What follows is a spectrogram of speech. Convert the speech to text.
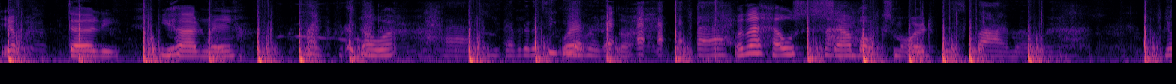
Yep, 30. You heard me. Now what? Where the, where the hell's sandbox mode. Yo,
